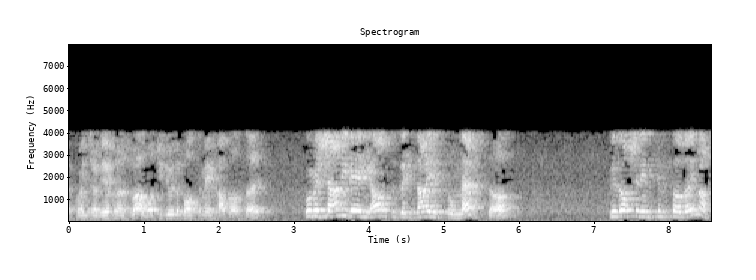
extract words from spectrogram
according to Rabbi Yochanan as well, what do you do with the Postum Michas also? Umeshani there, he answers the Kedayis Umechta, Biloshin in Tim Saloma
